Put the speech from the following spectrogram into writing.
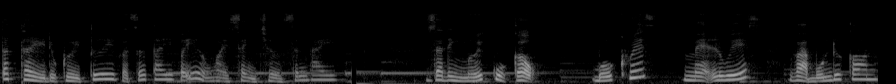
Tất thầy đều cười tươi và giơ tay vẫy ở ngoài sảnh chờ sân bay. Gia đình mới của cậu Bố Chris, mẹ Louis và bốn đứa con.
